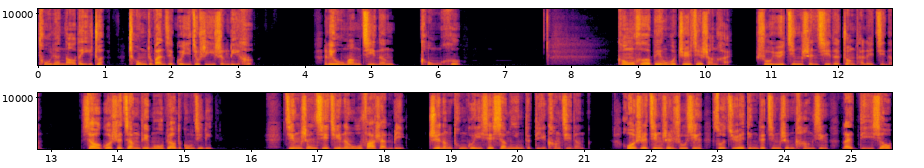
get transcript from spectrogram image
突然脑袋一转，冲着万剑归一就是一声厉喝：“流氓技能恐吓！”恐吓并无直接伤害，属于精神系的状态类技能，效果是降低目标的攻击力。精神系技能无法闪避。只能通过一些相应的抵抗技能，或是精神属性所决定的精神抗性来抵消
